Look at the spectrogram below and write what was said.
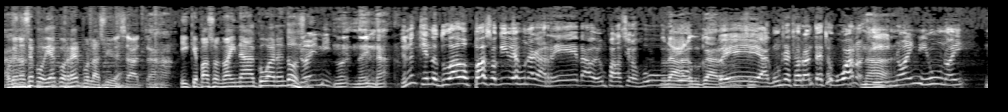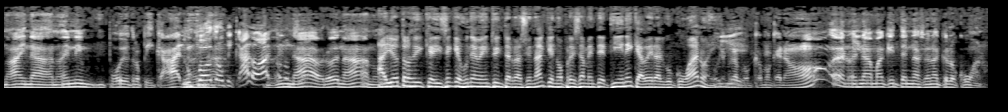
Porque no se podía correr por la ciudad. Exacto. Ajá. ¿Y qué pasó? ¿No hay nada cubano entonces? No hay ni. No, no hay nada. Yo no entiendo, tú das dos pasos aquí, ves una carreta, ves un palacio de los jugos, Claro, claro, ves sí. algún restaurante de estos cubanos Nada. y no hay ni uno ahí. No hay nada, no hay ni un pollo tropical. Ni no un pollo nada. tropical o algo, No hay nada, bro, nada. No. Hay otros que dicen que es un evento internacional que no precisamente tiene que haber algo cubano ahí. Oye, Pero, como que no, Eh, no hay nada más que internacional que los cubanos.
